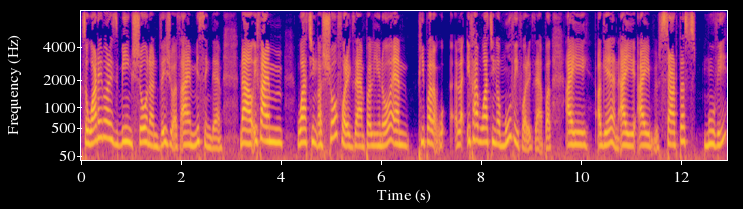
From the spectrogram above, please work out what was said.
So whatever is being shown on visuals, I am missing them. Now, if I'm watching a show, for example, you know, and people, if I'm watching a movie, for example, I, again, I, I start this movie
